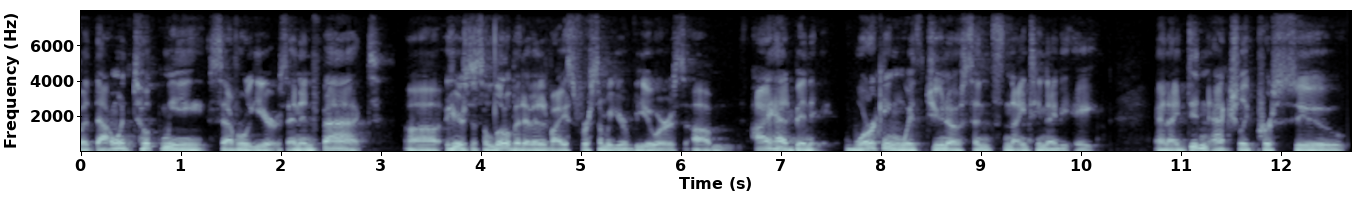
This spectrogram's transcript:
But that one took me several years. And in fact, uh, here's just a little bit of advice for some of your viewers. Um, I had been working with Junos since 1998, and I didn't actually pursue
